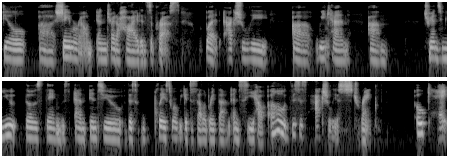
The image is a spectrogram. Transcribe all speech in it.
feel uh, shame around and try to hide and suppress. But actually, uh, we can um, transmute those things and into this place where we get to celebrate them and see how oh this is actually a strength okay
